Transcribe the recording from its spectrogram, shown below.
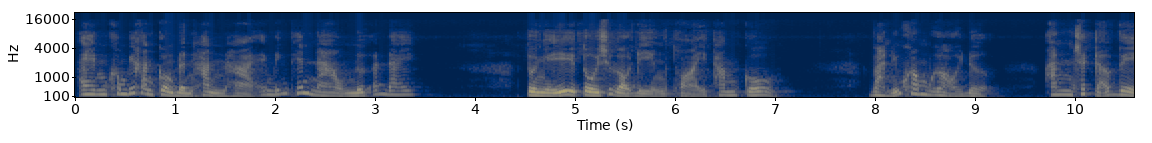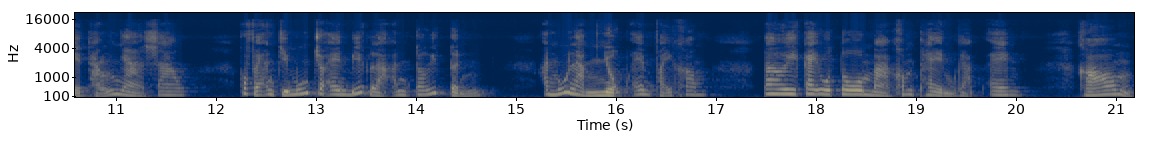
Em không biết anh còn định hành hạ em đến thế nào nữa đây. Tôi nghĩ tôi sẽ gọi điện thoại thăm cô. Và nếu không gọi được, anh sẽ trở về thẳng nhà sao? Có phải anh chỉ muốn cho em biết là anh tới tỉnh? Anh muốn làm nhục em phải không? Tới cây ô tô mà không thèm gặp em. Không,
